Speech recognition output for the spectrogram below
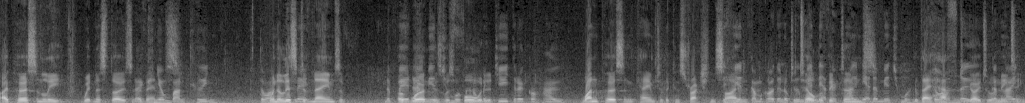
I personally witnessed those events. When a list of names of, of workers was forwarded, one person came to the construction site to tell the victims that they have to go to a meeting.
